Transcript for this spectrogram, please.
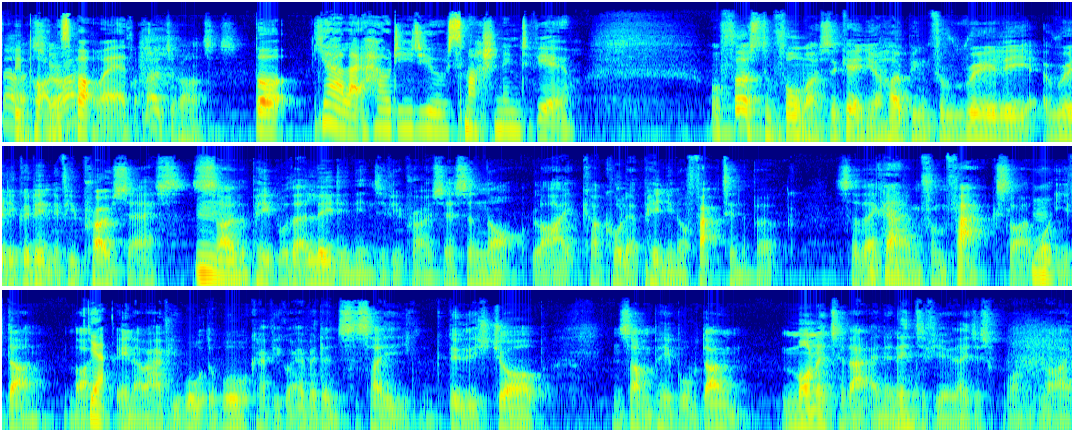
No, be put on the all spot right. with. Got loads of answers. But yeah, like how do you do a smash an interview? Well, first and foremost, again, you're hoping for really a really good interview process. So Mm. the people that are leading the interview process are not like I call it opinion or fact in the book. So they're Okay. going from facts like Mm. what you've done, like Yeah. you know, have you walked the walk? Have you got evidence to say you can do this job? And some people don't monitor that in an interview. They just want like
